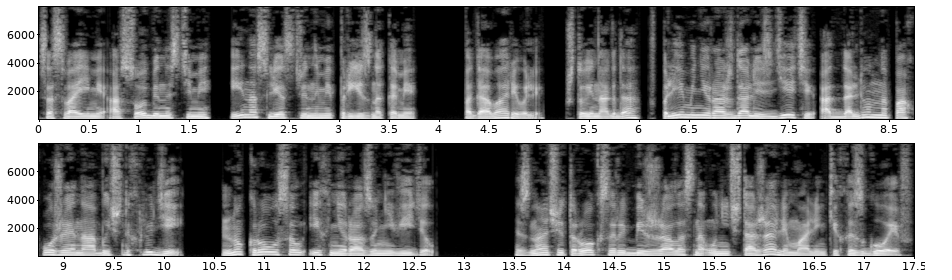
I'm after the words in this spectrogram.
со своими особенностями и наследственными признаками. Поговаривали, что иногда в племени рождались дети, отдаленно похожие на обычных людей, но Кроусел их ни разу не видел. Значит, роксеры безжалостно уничтожали маленьких изгоев.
